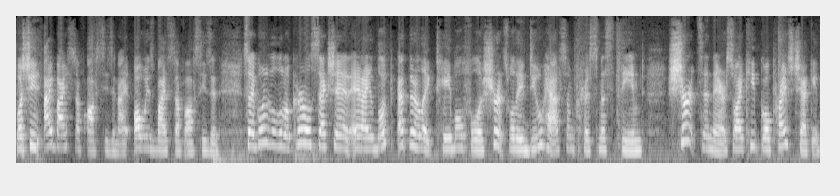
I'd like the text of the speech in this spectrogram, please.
well she I buy stuff off season. I always buy stuff off season. So I go to the little girls section and I look at their like table full of shirts. Well they do have some Christmas themed shirts in there. So I keep go price checking.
